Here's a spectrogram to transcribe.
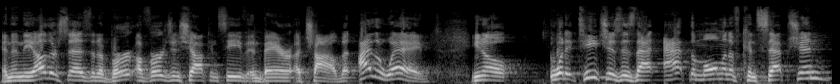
and then the other says that a, bir- a virgin shall conceive and bear a child. But either way, you know, what it teaches is that at the moment of conception,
